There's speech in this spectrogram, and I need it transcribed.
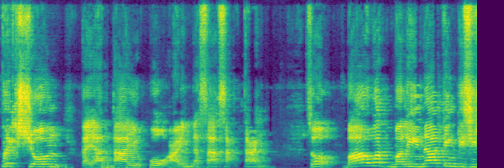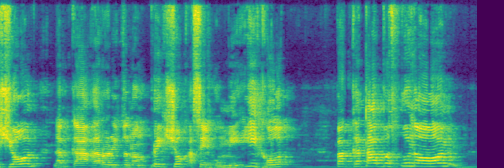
friction, kaya tayo po ay nasasaktan. So, bawat mali nating desisyon, nagkakaroon ito ng friction kasi umiikot. Pagkatapos po noon,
